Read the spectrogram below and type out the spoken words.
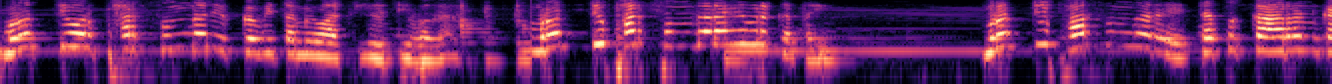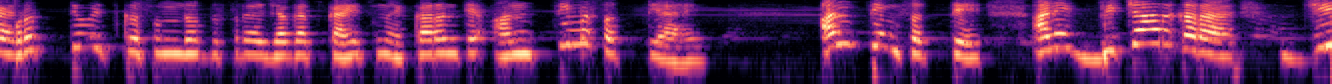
मृत्यूवर फार सुंदर एक कविता मी वाचली होती बघा. मृत्यू फार सुंदर आहे बरं का ताई? मृत्यू फार सुंदर आहे. त्याचं कारण काय? मृत्यू इतकं सुंदर दुसऱ्या जगात काहीच नाही. कारण ते अंतिम सत्य आहे. अंतिम सत्य आहे. आणि विचार करा जी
